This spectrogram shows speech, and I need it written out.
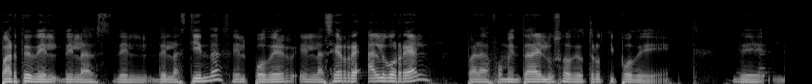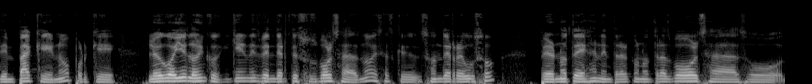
parte de, de las, de las tiendas el poder, el hacer algo real, para fomentar el uso de otro tipo de, de, empaque, ¿no? Porque luego ellos lo único que quieren es venderte sus bolsas, ¿no? Esas que son de reuso, pero no te dejan entrar con otras bolsas o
